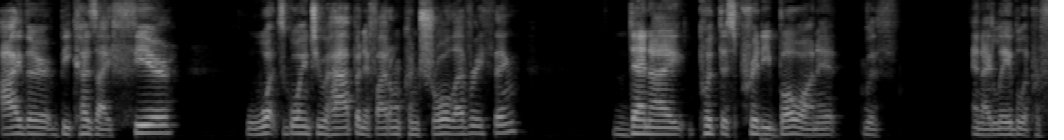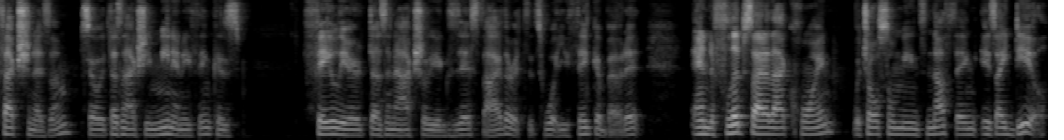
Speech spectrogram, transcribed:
either because I fear what's going to happen if I don't control everything, then I put this pretty bow on it with and I label it perfectionism. So it doesn't actually mean anything because failure doesn't actually exist either. It's, it's what you think about it. And the flip side of that coin, which also means nothing, is ideal.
